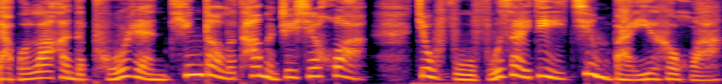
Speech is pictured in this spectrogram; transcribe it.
亚伯拉罕的仆人听到了他们这些话，就俯伏在地敬拜耶和华。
